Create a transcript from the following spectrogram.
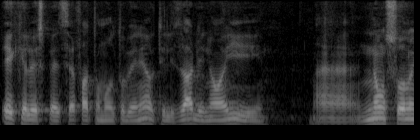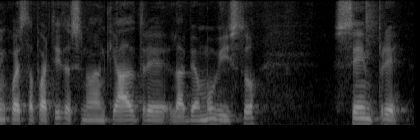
e che lo Spezia ha fatto molto bene a utilizzarli. Noi eh, non solo in questa partita, se anche altre l'abbiamo visto, sempre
